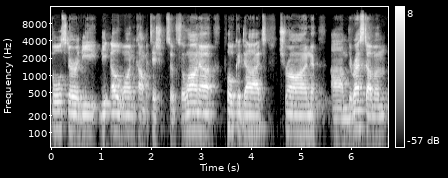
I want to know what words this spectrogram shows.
bolster the the L1 competition. So Solana, Polkadot, Tron, um, the rest of them.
